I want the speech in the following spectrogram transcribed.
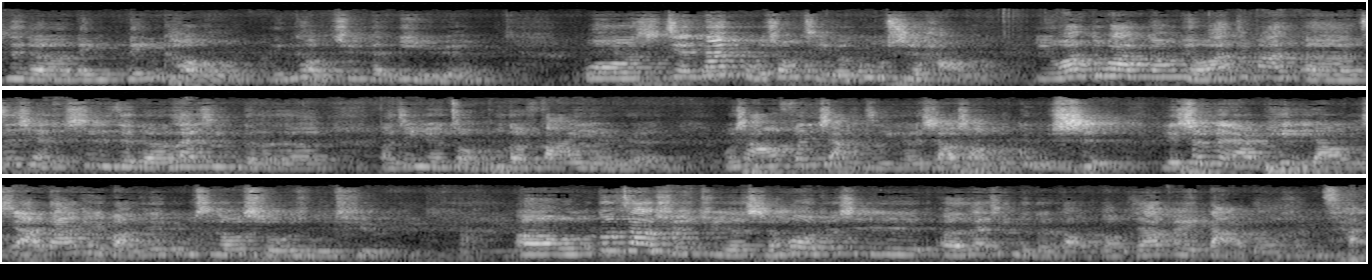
那个林林口林口区的议员。我简单补充几个故事好了。有啊，杜阿公，有啊，这嘛呃，之前是这个赖清德的呃竞选总部的发言人。我想要分享几个小小的故事，也顺便来辟谣一下，大家可以把这些故事都说出去。呃，我们都知道选举的时候，就是呃赖清德的老老家被打得很惨。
